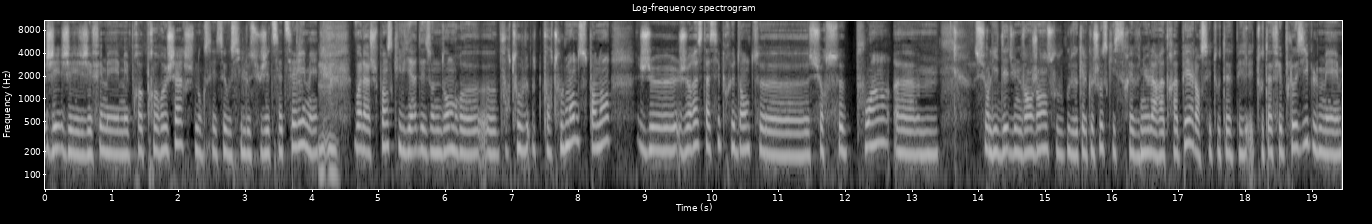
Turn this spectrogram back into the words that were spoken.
j'ai fait mes, mes, propres recherches, donc c'est aussi le sujet de cette série. Mais voilà, je pense qu'il y a des zones d'ombre euh, pour tout pour tout le monde. Cependant, je, je reste assez prudente euh, sur ce point. Euh, sur l'idée d'une vengeance ou de quelque chose qui serait venu la rattraper. Alors c'est tout à fait, tout à fait plausible, mais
